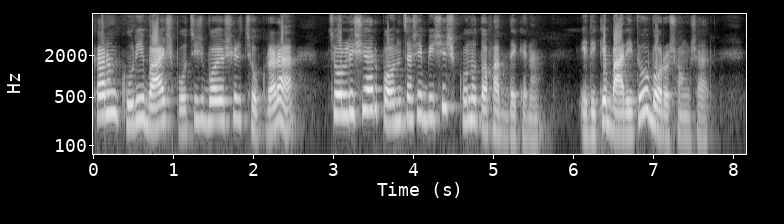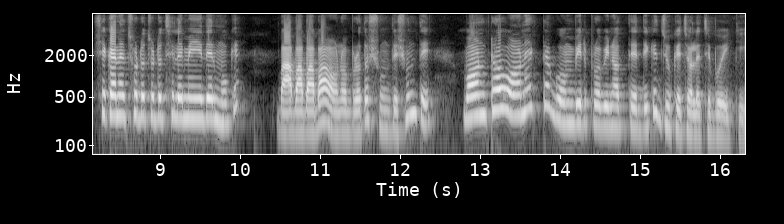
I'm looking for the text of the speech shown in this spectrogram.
কারণ কুড়ি, বাইশ, পঁচিশ বয়সের ছোকরারা চল্লিশে আর পঞ্চাশে বিশেষ কোনো তফাত দেখে না। এদিকে বাড়িতেও বড় সংসার। সেখানে ছোট ছোট ছেলে মেয়েদের মুখে বাবা বাবা অনব্রত শুনতে শুনতে মনটাও অনেকটা গম্ভীর প্রবীণত্বের দিকে ঝুঁকে চলেছে বই কি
